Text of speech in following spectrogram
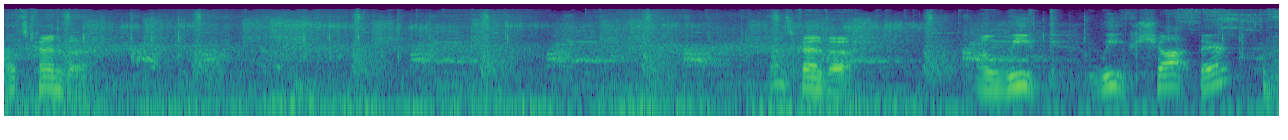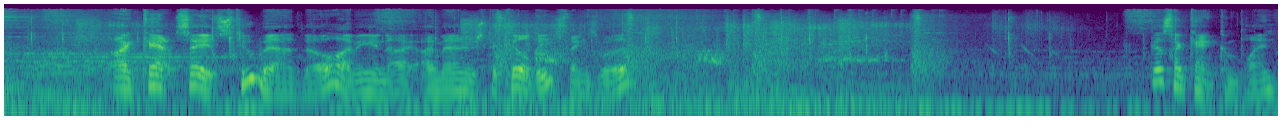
that's kind of a... That's kind of a, a weak, weak shot there. I can't say it's too bad, though. I mean, I, I managed to kill these things with it. Guess I can't complain.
